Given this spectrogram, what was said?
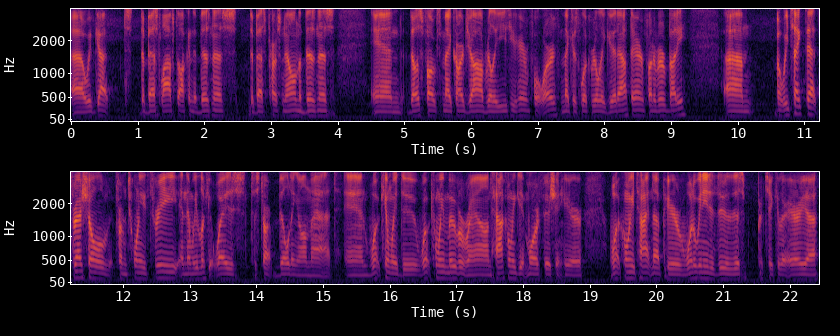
Uh, we've got the best livestock in the business, the best personnel in the business, and those folks make our job really easy here in Fort Worth, make us look really good out there in front of everybody. Um, but we take that threshold from 23 and then we look at ways to start building on that. And what can we do? What can we move around? How can we get more efficient here? What can we tighten up here? What do we need to do to this particular area?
